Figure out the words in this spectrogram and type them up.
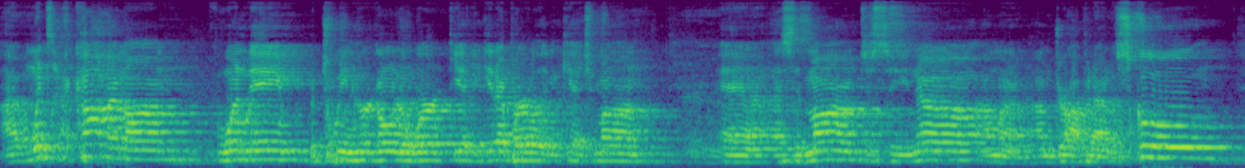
I went to, I caught my mom one day between her going to work. You had to get up early to catch mom. And I said, Mom, just so you know, I'm, gonna, I'm dropping out of school.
